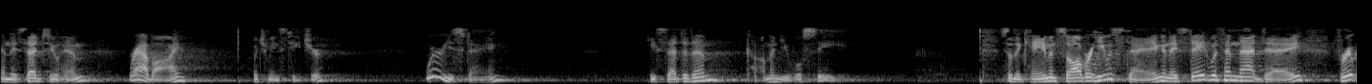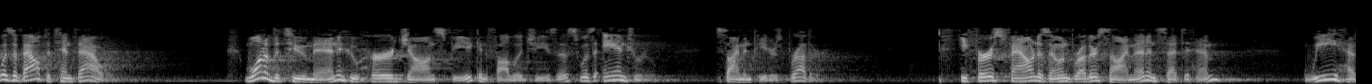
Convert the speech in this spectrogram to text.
And they said to him, Rabbi, which means teacher, where are you staying? He said to them, Come and you will see. So they came and saw where he was staying, and they stayed with him that day, for it was about the tenth hour. One of the two men who heard John speak and followed Jesus was Andrew, Simon Peter's brother. He first found his own brother Simon and said to him, We have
